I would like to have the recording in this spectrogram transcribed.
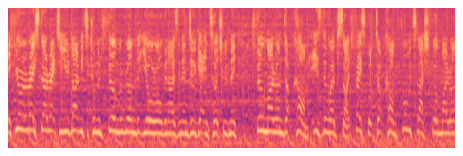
If you're a race director, you'd like me to come and film a run that you're organising, then do get in touch with me. Filmmyrun.com is the website. Facebook.com forward slash filmmyrun.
